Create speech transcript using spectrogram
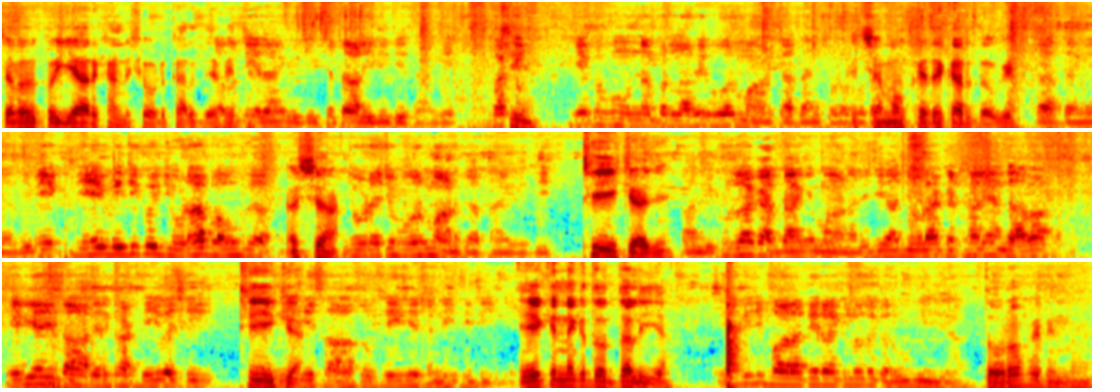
ਚਲੋ ਕੋਈ ਯਾਰ ਖੰਡ ਛੋਟ ਕਰ ਦਿਓ ਚਲੋ ਫਿਰ ਦੇ ਦਾਂਗੇ ਜੀ 44 ਦੀ ਦੇ ਦਾਂਗੇ। ਬਾਕੀ ਜੇ ਕੋਈ ਫੋਨ ਨੰਬਰ ਲਾਵੇ ਹੋਰ ਮਾਨ ਕਰ ਦਾਂਗੇ ਥੋੜਾ ਅੱਛਾ ਮੌਕੇ ਤੇ ਕਰ ਦੋਗੇ। ਕਰ ਦਾਂਗੇ ਹਾਂਜੀ। ਵੀ ਜੇ ਵੀ ਜੀ ਕੋਈ ਜੋੜਾ ਪਾਊਗਾ ਅੱਛਾ। ਜੋੜੇ 'ਚ ਹੋਰ ਮਾਨ ਕਰ ਦਾਂਗੇ ਵੀਰ ਜੀ। ਠੀਕ ਹੈ ਜੀ। ਹਾਂਜੀ ਖੁੱਲਾ ਕਰ ਦਾਂਗੇ ਮਾਨ ਵੀ ਜੀ। ਆ ਜੋੜਾ ਇਕੱਠਾ ਲਿਆਂਦਾ ਵਾ ਇਹ ਵੀ ਅਜੇ 10 ਦਿਨ ਖੜਦੀ ਠੀਕ ਹੈ। ਜੀ ਸਾਫ਼ ਸੁਥਰੀ ਜੀ ਠੰਡੀ ਦੀ ਚੀਜ਼ ਇਹ ਕਿੰਨੇ ਕ ਦੁੱਧ ਵਾਲੀ ਆ? ਇਹ ਵੀ ਜੀ 12 13 ਕਿਲੋ ਤੇ ਕਰੂਗੀ ਜੀ। ਤੋਰੋ ਫਿਰ ਇਹਨਾਂ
